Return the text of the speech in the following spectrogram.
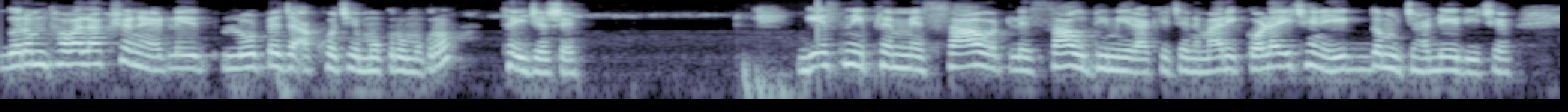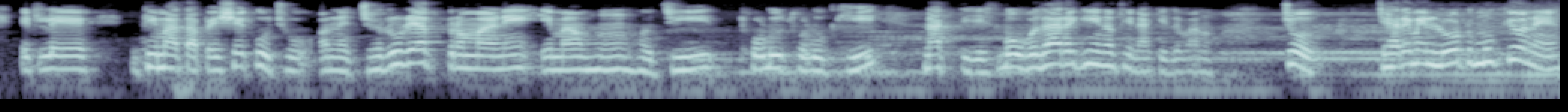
ગરમ થવા લાગશે ને એટલે લોટ જ આખો છે મોકરો મોકરો થઈ જશે. ગેસની ફ્લેમ મેં સાવ એટલે સાવ ધીમી રાખી છે અને મારી કડાઈ છે ને એકદમ જાડેરી છે. એટલે ધીમા તાપે શેકું છું અને જરૂરિયાત પ્રમાણે એમાં હું હજી થોડું થોડું ઘી નાખતી જઈશ. બહુ વધારે ઘી નથી નાખી દેવાનું. જો, જ્યારે મેં લોટ મૂક્યો ને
